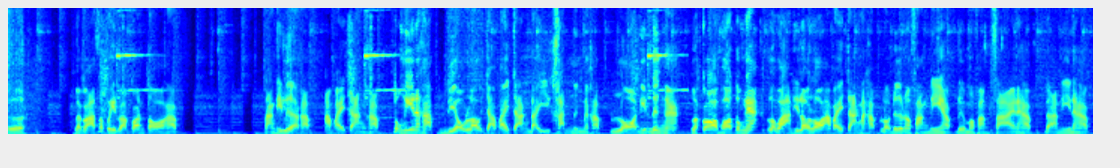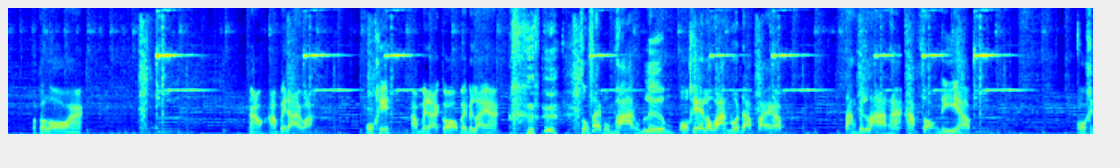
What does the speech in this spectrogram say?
เออ แล้วก็อัพสปีดวากอนต่อครับตังที่เหลือครับ อัพไอจังครับ ตรงนี้นะครับ เดี๋ยวเราจับไอจังได้อีกขั้นหนึ่งนะครับ รอนิดนึงฮะ แล้วก็พอตรงเนี้ย ระหว่างที่เรารออัพไอจังนะครับ เราเดินมาฝั่งนี้ครับ เดินมาฝั่งซ้ายนะครับ ด้านนี้นะครับ แล้วก็รอฮะ อ้าว อัพไม่ได้ว่ะ โอเค อัพไม่ได้ก็ไม่เป็นไรฮะ สงสัยผมพลาดผมลืม โอเคราวางหนวดดำไปครับ ตั้งเป็นล้านฮะ อัพสองทีครับ โอเค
